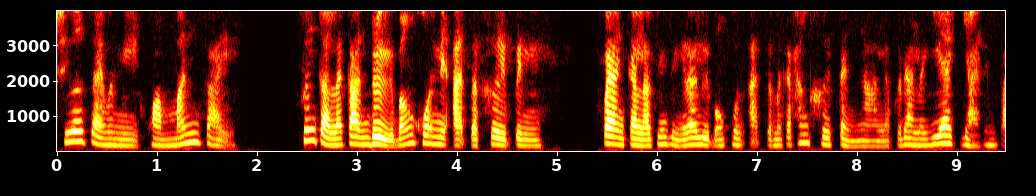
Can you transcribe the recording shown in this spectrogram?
เชื่อใจมันมีความมั่นใจ ซึ่งกันและกันหรือบางคนเนี่ยอาจจะเคยเป็นแฟนกันแล้วจริงๆก็ได้หรือบางคนอาจจะแม้กระทั่งเคยแต่งงานแล้วก็ได้แล้วแยกย้ายกันไป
